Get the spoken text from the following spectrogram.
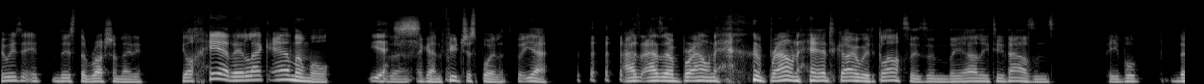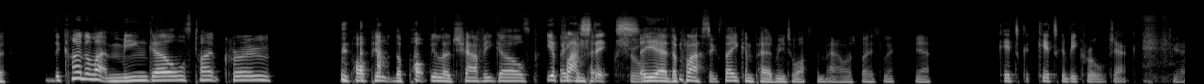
Who is it? it? It's the Russian lady. Your hair, they like animal. Yes. again, future spoilers, but yeah, as as a brown brown haired guy with glasses in the early two thousands, people the the kind of like Mean Girls type crew, the popular the popular chavvy girls. Your compa- plastics. uh, yeah, the plastics. They compared me to Austin Powers, basically. Yeah. Kids, kids can be cruel, Jack. Yeah.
